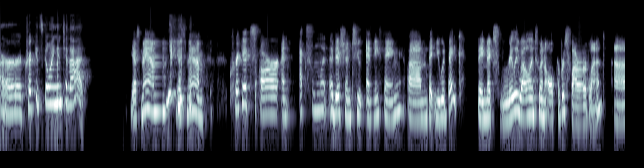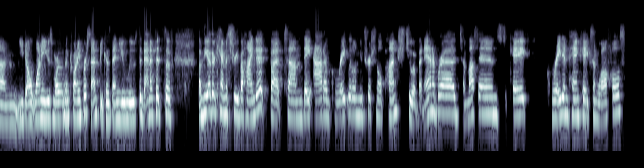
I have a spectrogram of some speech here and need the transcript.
are crickets going into that? Yes, ma'am. Yes, ma'am. crickets are an excellent addition to anything um, that you would bake. They mix really well into an all purpose flour blend. Um, you don't want to use more than 20% because then you lose the benefits of, of the other chemistry behind it. But um, they add a great little nutritional punch to a banana bread, to muffins, to cake great in pancakes and waffles.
